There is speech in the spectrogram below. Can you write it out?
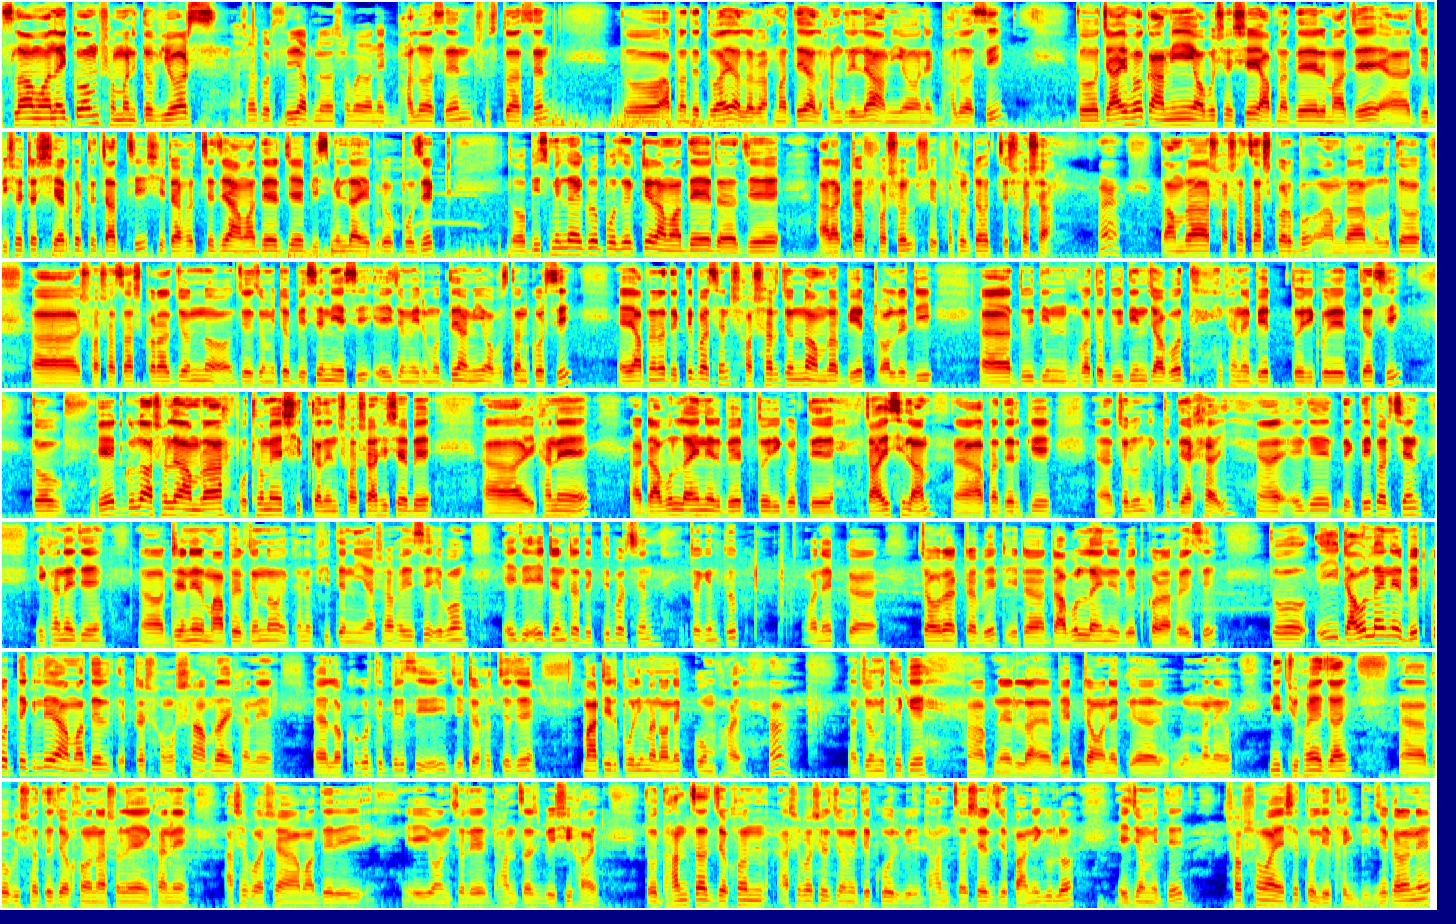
আসসালামু আলাইকুম, সম্মানিত ভিউয়ার্স। আশা করছি আপনারা সবাই অনেক ভালো আছেন, সুস্থ আছেন। তো আপনাদের দোয়ায় আল্লাহ রহমাতে, আলহামদুলিল্লাহ, আমিও অনেক ভালো আছি। তো যাই হোক, আমি অবশেষে আপনাদের মাঝে যে বিষয়টা শেয়ার করতে চাচ্ছি, সেটা হচ্ছে যে আমাদের যে বিসমিল্লা এগ্রো প্রজেক্ট তো বিসমিল্লা এগ্রো প্রজেক্টের আমাদের যে আর ফসল, সেই ফসলটা হচ্ছে শশা হ্যাঁ? তো আমরা শশা চাষ করব। আমরা মূলত শশা চাষ করার জন্য যে জমিটা বেছে নিয়েছি, এই জমির মধ্যে আমি অবস্থান করছি। আপনারা দেখতে পাচ্ছেন শশার জন্য আমরা বেড অলরেডি দুই দিন, গত দুই দিন যাবত এখানে বেড তৈরি করে দিতেছি তো বেডগুলো আসলে আমরা প্রথমে শীতকালীন শশা হিসেবে এখানে ডাবল লাইনের বেড তৈরি করতে চাইছিলাম। আপনাদেরকে চলুন একটু দেখাই। এই যে দেখতেই পাচ্ছেন এখানে যে ড্রেনের মাপের জন্য এখানে ফিতে নিয়ে আসা হয়েছে এবং এই যে এই ড্রেনটা দেখতে পাচ্ছেন এটা কিন্তু অনেক চওড়া একটা বেড এটা ডাবল লাইনের বেড করা হয়েছে। তো এই ডাবল লাইনের বেড করতে গেলে আমাদের একটা সমস্যা আমরা এখানে লক্ষ্য করতে পেরেছি, যেটা হচ্ছে যে মাটির পরিমাণ অনেক কম হয় হ্যাঁ? জমি থেকে আপনার বেডটা অনেক মানে নিচু হয়ে যায়। ভবিষ্যতে যখন আসলে এখানে আশেপাশে আমাদের এই এই অঞ্চলে ধান চাষ বেশি হয়, তো ধান চাষ যখন আশেপাশের জমিতে করবে, ধান চাষের যে পানিগুলো এই জমিতে সব সময় এসে তলিয়ে থাকবে। যে কারণে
